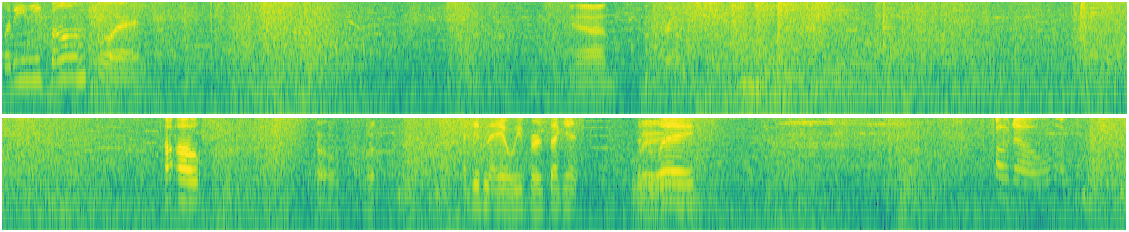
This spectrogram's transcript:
What do you need bones for? Yeah. Grab. Uh oh. Uh oh. What? I did an AoE for a second. Look Took away. away. Oh no, I'm confused.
